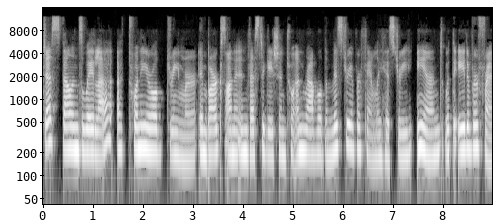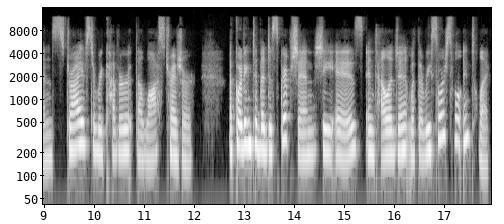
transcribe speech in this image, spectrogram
Jess Valenzuela, a 20 year old dreamer, embarks on an investigation to unravel the mystery of her family history and, with the aid of her friends, strives to recover the lost treasure. According to the description, she is intelligent with a resourceful intellect,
